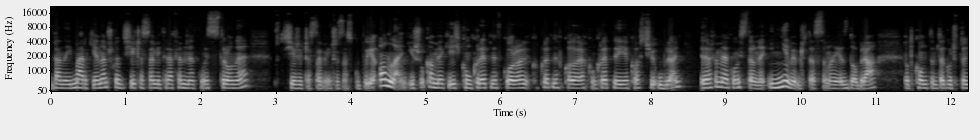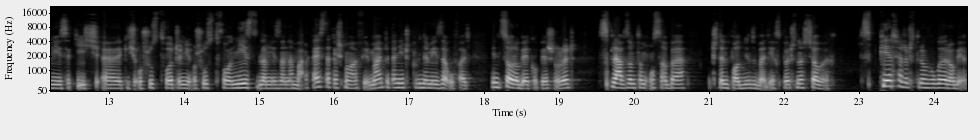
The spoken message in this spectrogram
danej marki, ja na przykład dzisiaj czasami trafiam na jakąś stronę, w dzisiejszych czasach większość z nas kupuje online i szukam jakichś konkretnych, kolor, konkretnych kolorach, konkretnej jakości ubrań i trafiam na jakąś stronę i nie wiem, czy ta strona jest dobra pod kątem tego, czy to nie jest jakieś, e, jakieś oszustwo, czy nie oszustwo, nie jest to dla mnie znana marka, jest jakaś mała firma i pytanie, czy powinnam jej zaufać. Więc co robię jako pierwszą rzecz? Sprawdzam tą osobę, czy ten podmiot w mediach społecznościowych. To jest pierwsza rzecz, którą w ogóle robię.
